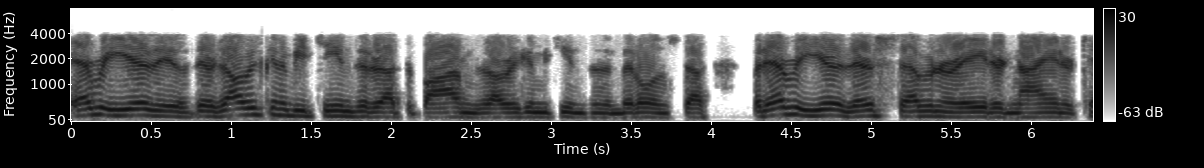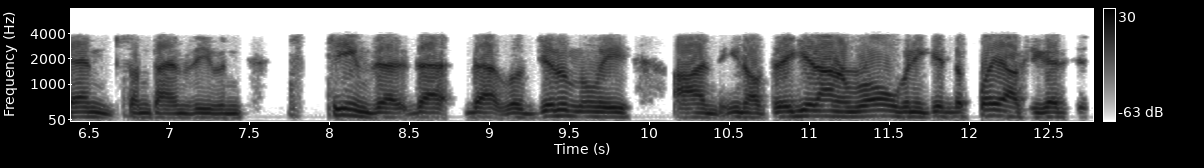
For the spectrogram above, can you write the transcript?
every year there's, there's always going to be teams that are at the bottom. There's always going to be teams in the middle and stuff. But every year there's seven or eight or nine or ten, sometimes even teams that that that legitimately on you know if they get on a roll when you get into playoffs, you got just,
